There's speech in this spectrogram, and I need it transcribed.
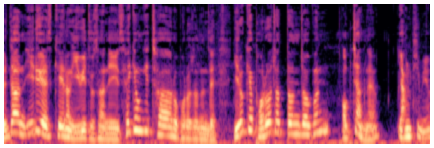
일단 1위 SK랑 2위 두산이 3경기 차로 벌어졌는데 이렇게 벌어졌던 적은 없지 않나요? 양 팀이요?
